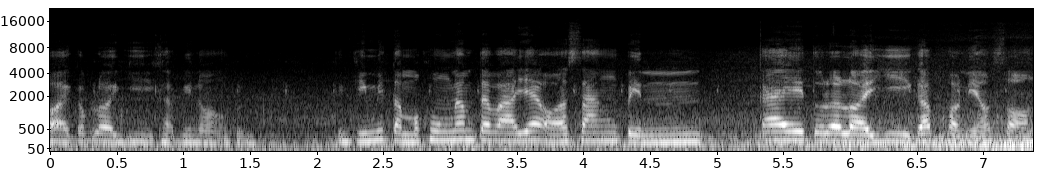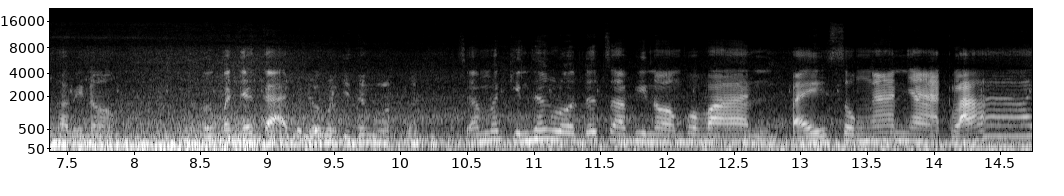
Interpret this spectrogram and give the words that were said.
ร้อยกับร้อยยี่ค่ะพี่น้องคุณจริงๆมีตำบักหุ่งนํแต่ว่าย่าอ๋อสั่งเป็นไก่ตัวละร้อยยี่กับข้าวเหนียวสองค่ะพี่น้อง บิ่งบรรยากาศเพิ่นเดี๋ยวไปกินทั้งหมดนะจะมากินเทั้งรถเด้อจ้าพี่น้องเพราะว่านไปส่งงานยากหลาย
